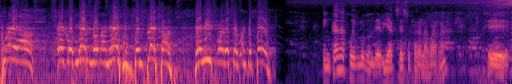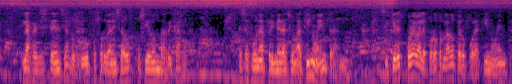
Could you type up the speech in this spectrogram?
Fuera el gobierno danés y sus empresas del Istmo de Tehuantepec. En cada pueblo donde había acceso para la barra, eh, la resistencia, los grupos organizados pusieron barricadas. Esa fue una primera acción. Aquí no entran, ¿no? Si quieres, pruébale por otro lado, pero por aquí no entra.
